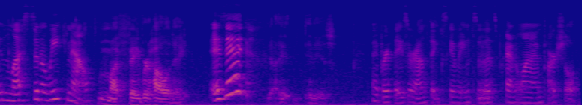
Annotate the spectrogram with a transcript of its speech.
in less than a week now. my favorite holiday. Is it? Yeah, it, it is. My birthday's around Thanksgiving, so Yeah. that's kind of why I'm partial.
